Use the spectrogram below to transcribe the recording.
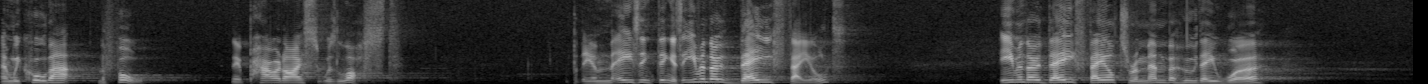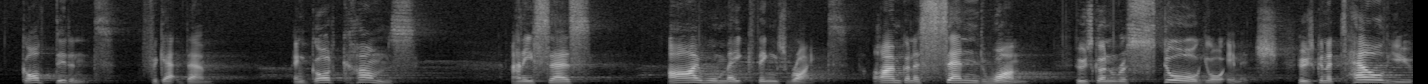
And we call that the fall. The paradise was lost. But the amazing thing is, even though they failed, even though they failed to remember who they were, God didn't forget them. And God comes and He says, I will make things right. I'm going to send one who's going to restore your image who's going to tell you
